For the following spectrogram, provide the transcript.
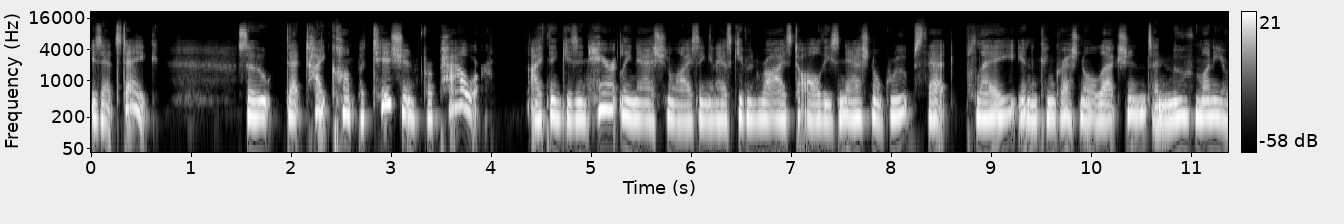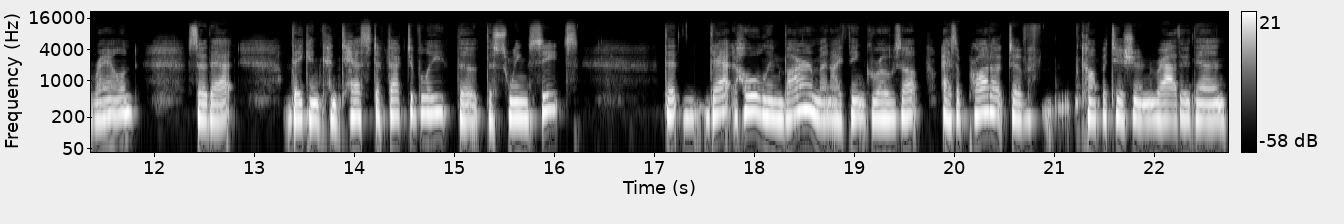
is at stake. So that tight competition for power I think is inherently nationalizing and has given rise to all these national groups that play in congressional elections and move money around so that they can contest effectively the, the swing seats. That that whole environment, I think, grows up as a product of competition rather than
